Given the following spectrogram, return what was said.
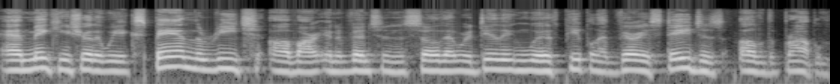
and making sure that we expand the reach of our interventions so that we're dealing with people at various stages of the problem.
